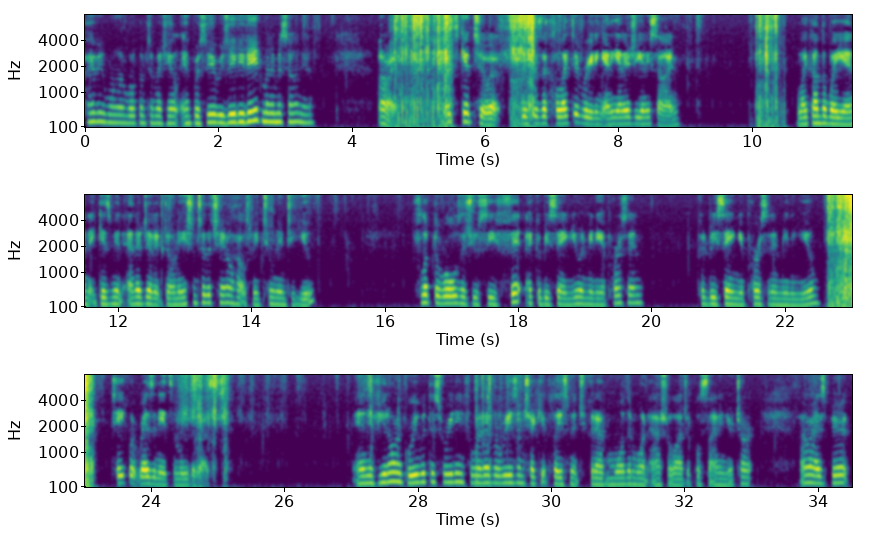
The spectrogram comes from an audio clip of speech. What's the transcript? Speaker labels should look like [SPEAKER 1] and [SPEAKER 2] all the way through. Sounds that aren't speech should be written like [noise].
[SPEAKER 1] Hi everyone, welcome to my channel Empress Aries 88. My name is Tanya. Alright, let's get to it. This is a collective reading, any energy, any sign. Like on the way in, it gives me an energetic donation to the channel, helps me tune into you. Flip the rules as you see fit. I could be saying you and meaning a person. Could be saying your person and meaning you. Take what resonates and leave the rest. And if you don't agree with this reading for whatever reason, check your placement. You could have more than one astrological sign in your chart. All right, Spirit,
